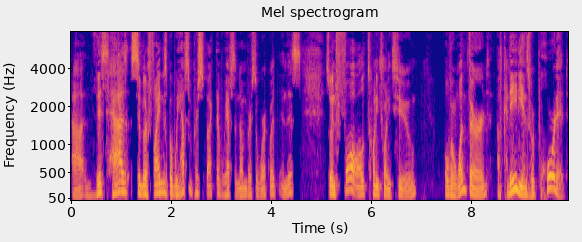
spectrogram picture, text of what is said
Uh, this has similar findings, but we have some perspective. We have some numbers to work with in this. So in fall 2022, over one third of Canadians reported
